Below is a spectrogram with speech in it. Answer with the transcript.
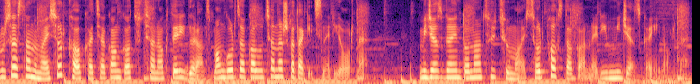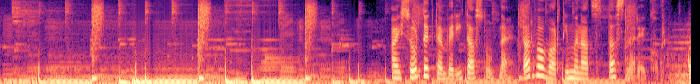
Ռուսաստանում այսօր քաղաքացիական կացության ակտերի գրանցման գործակալության աշխատակիցների օրն է։ Միջազգային տոնացույցում այսօր փախստականների միջազգային օրն է։ Այսօր դեկտեմբերի 18-ն է, տարվա վարտի մնաց 13 օր։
